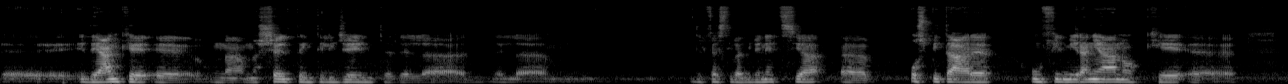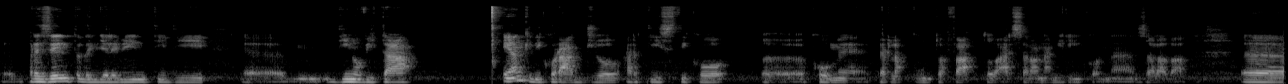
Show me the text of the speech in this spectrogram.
eh, ed è anche eh, una, una, scelta intelligente del, del, del Festival di Venezia ospitare un film iraniano che eh, presenta degli elementi di, eh, di, novità e anche di coraggio artistico eh, come per l'appunto ha fatto Arsalan Amiri con Zalava. Eh,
